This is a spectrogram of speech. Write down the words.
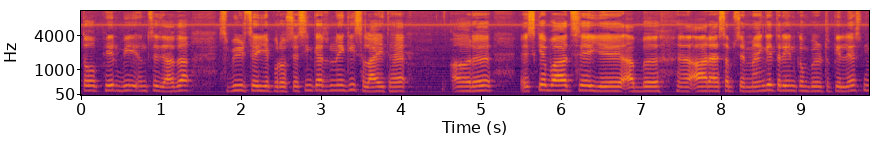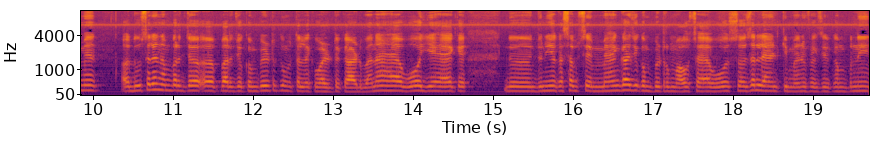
تو پھر بھی ان سے زیادہ سپیڈ سے یہ پروسیسنگ کرنے کی صلاحیت ہے۔ اور اس کے بعد سے یہ اب آ رہا ہے سب سے مہنگے ترین کمپیوٹر کی لسٹ میں۔ اور دوسرے نمبر جو پر جو کمپیوٹر کے متعلق ورلڈ ریکارڈ بنا ہے وہ یہ ہے کہ دنیا کا سب سے مہنگا جو کمپیوٹر ماؤس ہے وہ سوئٹزرلینڈ کی مینوفیکچر کمپنی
